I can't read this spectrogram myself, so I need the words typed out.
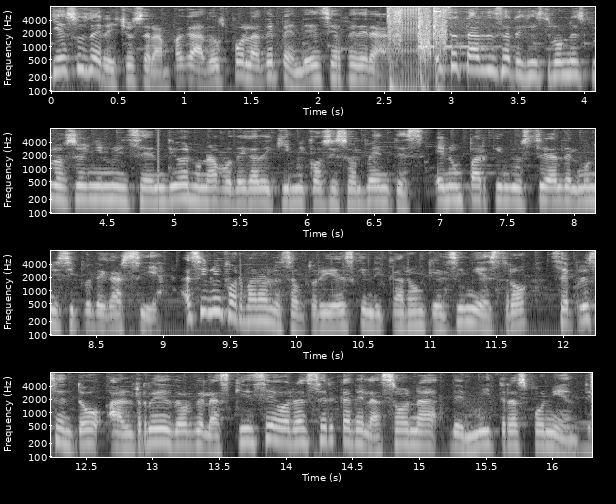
y esos derechos serán pagados por la dependencia federal. Esta tarde se registró una explosión y un incendio en una bodega de químicos y solventes en un parque industrial del municipio de García. Así lo informaron las autoridades que indicaron que el siniestro se presentó alrededor de las 15 horas cerca de la zona de Mitras Poniente.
